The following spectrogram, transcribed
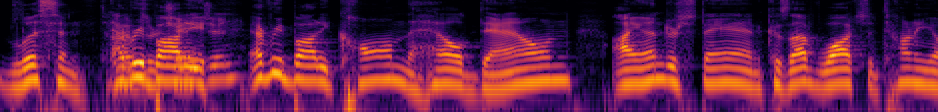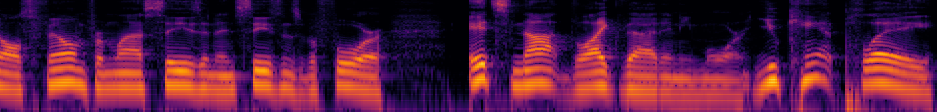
Listen, are everybody, everybody, calm the hell down. I understand because I've watched a ton of y'all's film from last season and seasons before. It's not like that anymore. You can't play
